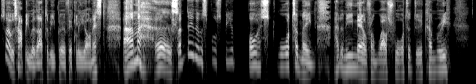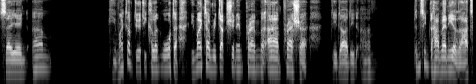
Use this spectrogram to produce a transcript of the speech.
So I was happy with that, to be perfectly honest. Um, uh, Sunday, there was supposed to be a burst water main. I had an email from Welsh Water, Dŵr Cymru, saying, um, you might have dirty coloured water. You might have reduction in prem, uh, pressure. Did, um, didn't seem to have any of that.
